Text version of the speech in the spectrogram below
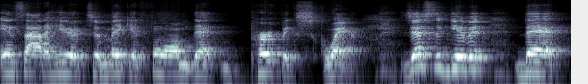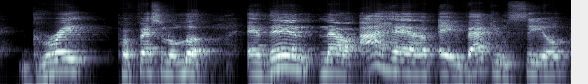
inside of here to make it form that perfect square. Just to give it that great professional look. And then now I have a vacuum seal,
